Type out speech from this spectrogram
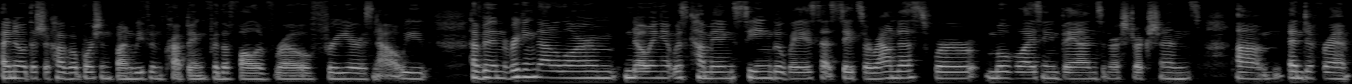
i know at the chicago abortion fund we've been prepping for the fall of roe for years now. We have been rigging that alarm knowing it was coming seeing the ways that states around us were mobilizing bans and restrictions um, and different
